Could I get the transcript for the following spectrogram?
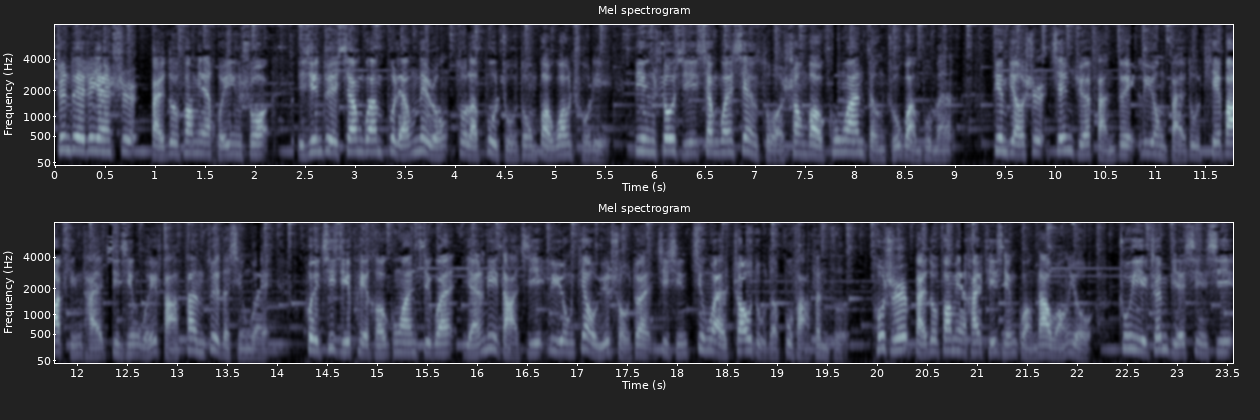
针对这件事，百度方面回应说，已经对相关不良内容做了不主动曝光处理，并收集相关线索上报公安等主管部门。并表示坚决反对利用百度贴吧平台进行违法犯罪的行为，会积极配合公安机关严厉打击利用钓鱼手段进行境外招赌的不法分子。同时，百度方面还提醒广大网友注意甄别信息，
